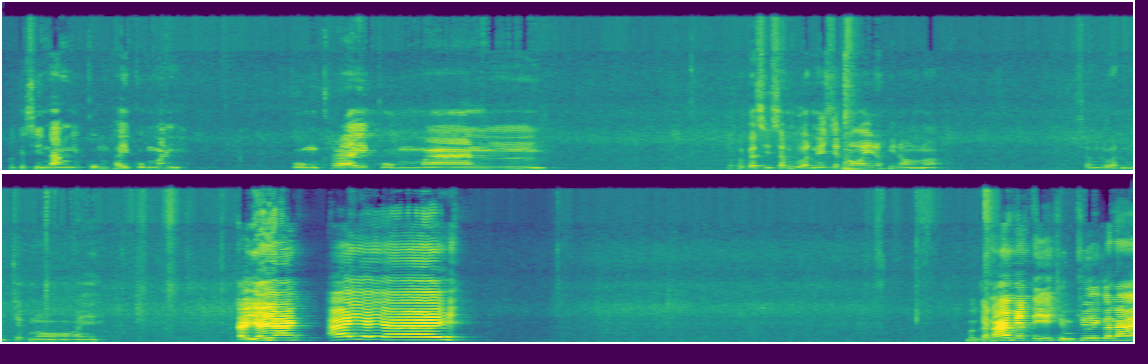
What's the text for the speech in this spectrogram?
เพื่อจะสินั่งอยู่กลุ่มไผ่กลุ่มมัน กลุ่มใครกลุ่มมันแล้วก็กสิสำรวจในจักน้อยนะพี่น้องเนาะสำรวจในจักน้อยไอ้ยายยายไอ้ยายยายมึงกันนะแม่ตีฉุมชุยกันนะ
